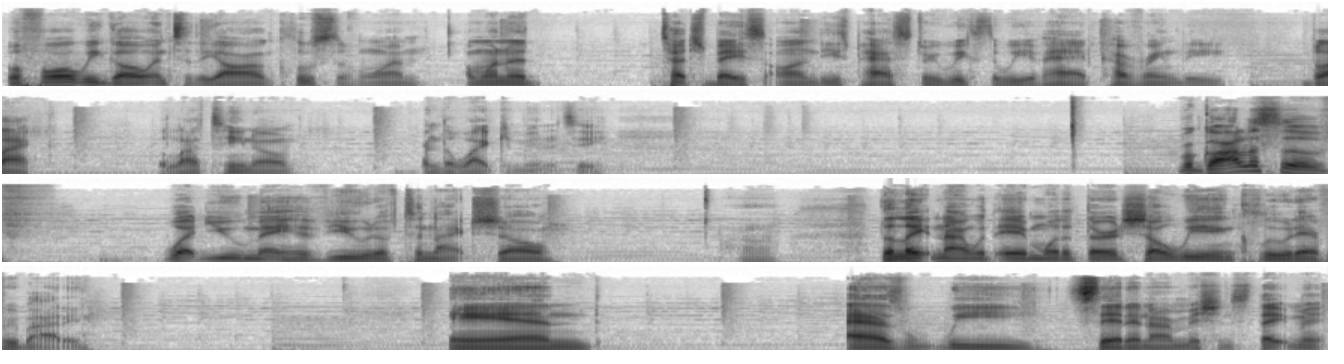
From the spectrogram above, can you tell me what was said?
before we go into the all inclusive one, I want to touch base on these past three weeks that we have had covering the black, the Latino, and the white community. Regardless of what you may have viewed of tonight's show, the late night with Ed Moore the third show, we include everybody. And as we said in our mission statement,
